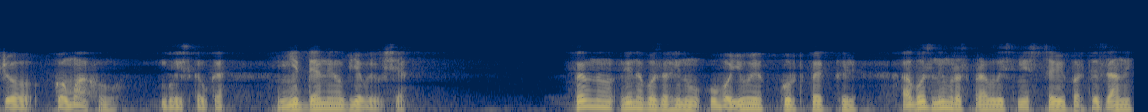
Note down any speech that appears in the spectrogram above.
що Комахов, блискавка, ніде не об'явився. Певно, він або загинув у бою, як Курт Пеккель, або з ним розправились місцеві партизани,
